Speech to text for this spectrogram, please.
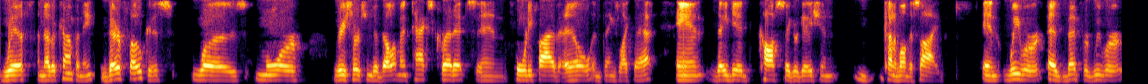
with another company. Their focus was more research and development tax credits and 45L and things like that. And they did cost segregation kind of on the side. And we were, as Bedford, we were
